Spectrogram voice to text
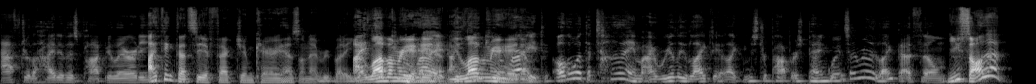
after the height of his popularity. I think that's the effect Jim Carrey has on everybody. You I love him or you you're hate right. him. You I love him or you hate right. him. Although at the time I really liked it, like Mr. Popper's Penguins. I really liked that film. You saw that?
